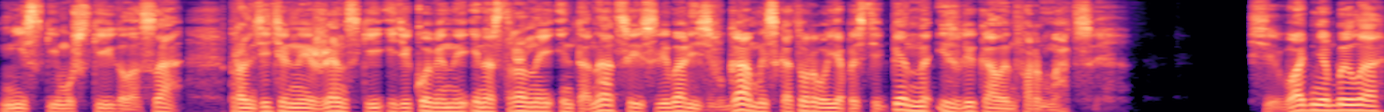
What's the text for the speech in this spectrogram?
низкие мужские голоса, пронзительные женские и диковинные иностранные интонации сливались в гамм, из которого я постепенно извлекал информацию. Сегодня было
